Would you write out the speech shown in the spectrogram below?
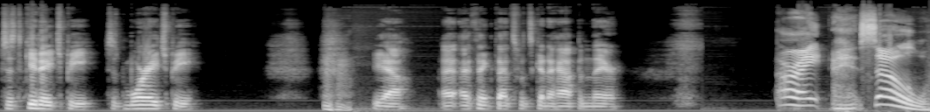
Just get HP, just more HP. Mhm. Yeah, I, I think that's what's going to happen there. All right. So,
